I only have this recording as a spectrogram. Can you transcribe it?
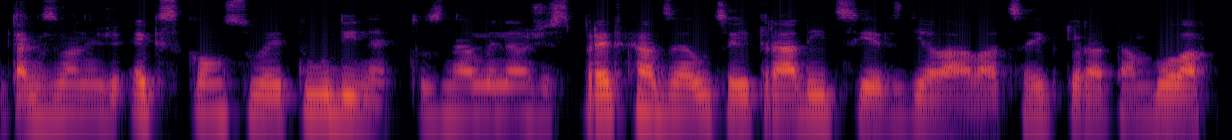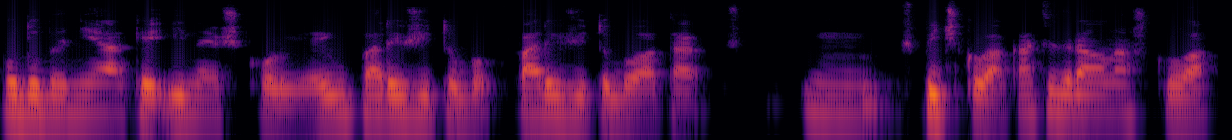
tzv. Že ex consuetudine. To znamená, že z predchádzajúcej tradície vzdelávacej, ktorá tam bola v podobe nejakej inej školy. Jej, u Paríži to, v Paríži to bola tá špičková katedrálna škola,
